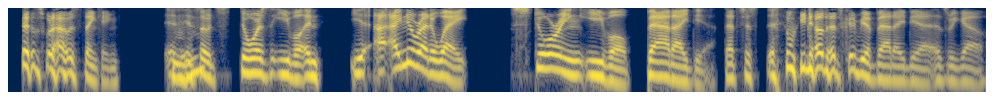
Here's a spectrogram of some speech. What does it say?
Is what I was thinking. And, and Mhm. so it stores the evil, and yeah, I, I knew right away. Storing evil, bad idea. That's just we know that's going to be a bad idea as we go.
